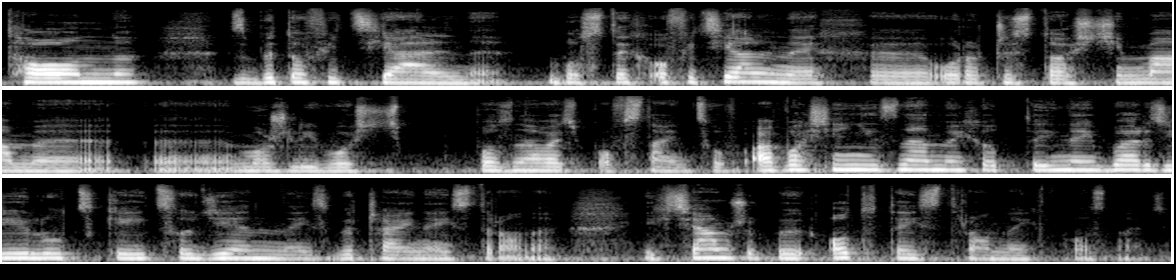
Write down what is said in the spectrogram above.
ton zbyt oficjalny, bo z tych oficjalnych e, uroczystości mamy e, możliwość poznawać powstańców, a właśnie nie znamy ich od tej najbardziej ludzkiej, codziennej, zwyczajnej strony. I chciałam, żeby od tej strony ich poznać.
